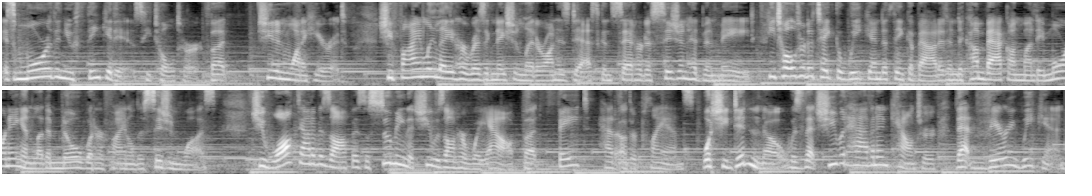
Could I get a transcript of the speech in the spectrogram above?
It's more than you think it is, he told her, but she didn't want to hear it. She finally laid her resignation letter on his desk and said her decision had been made. He told her to take the weekend to think about it and to come back on Monday morning and let him know what her final decision was. She walked out of his office assuming that she was on her way out, but fate had other plans. What she didn't know was that she would have an encounter that very weekend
